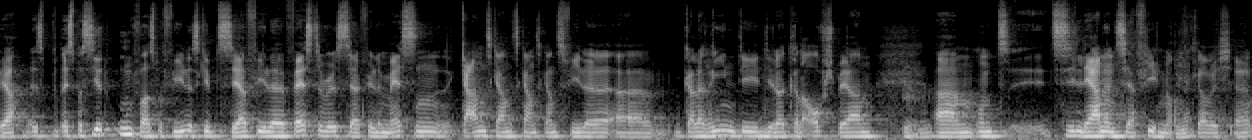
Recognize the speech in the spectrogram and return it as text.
ja, es, es passiert unfassbar viel. Es gibt sehr viele Festivals, sehr viele Messen, ganz, ganz, ganz, ganz viele äh, Galerien, die, die dort gerade aufsperren. Mhm. Ähm, und sie lernen sehr viel noch, ja. glaube ich. Ja.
